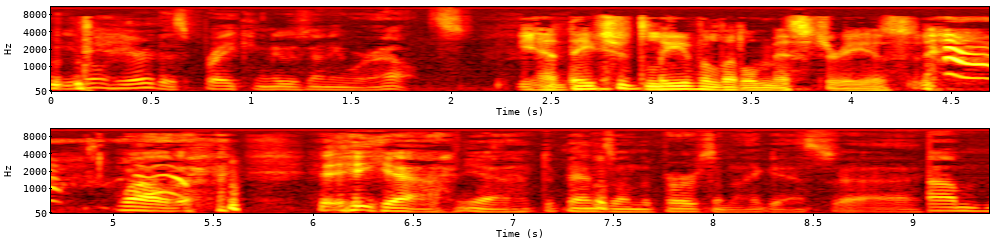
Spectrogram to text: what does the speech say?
don't you don't hear this breaking news anywhere else. Yeah, they should leave a little mystery. Is Well, yeah, yeah. Depends on the person, I guess. Uh, um,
